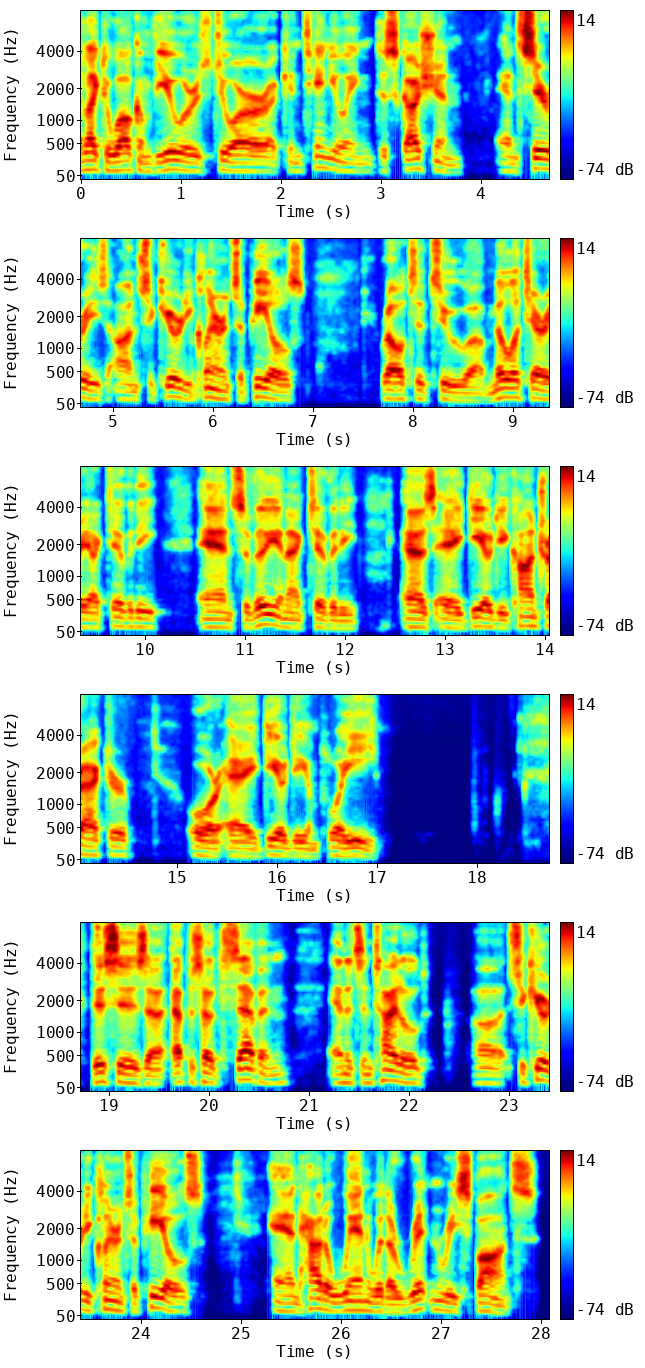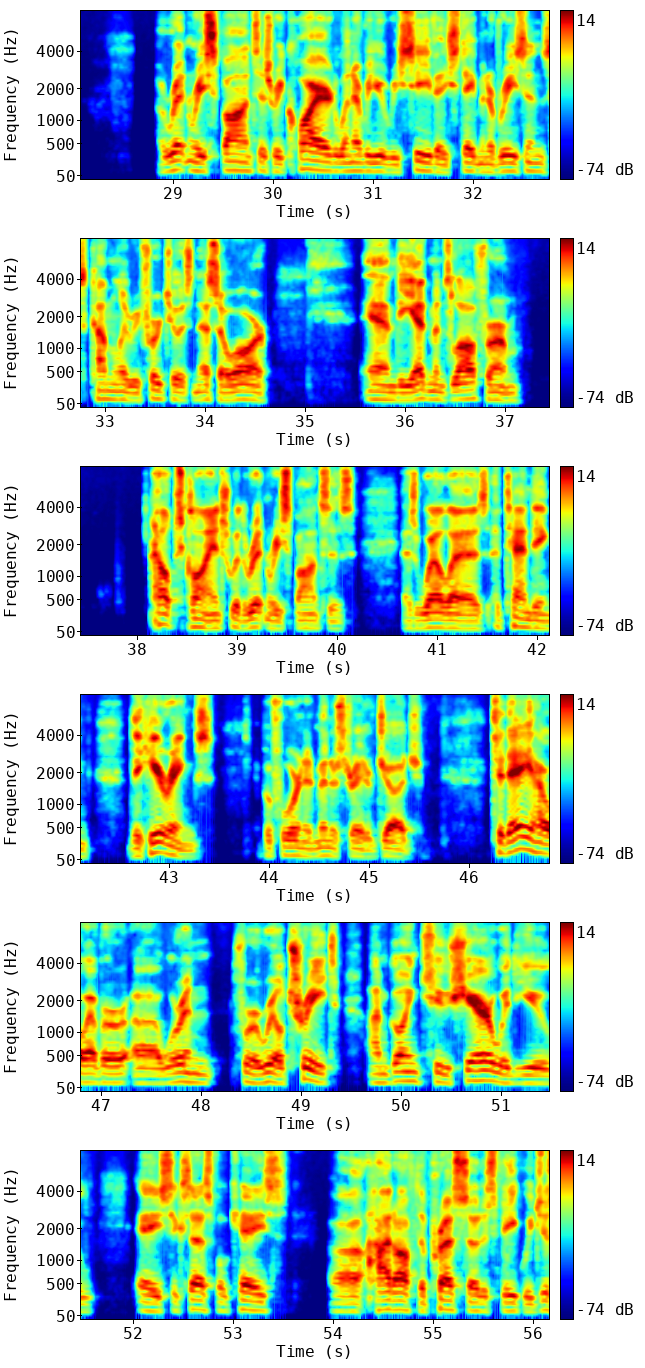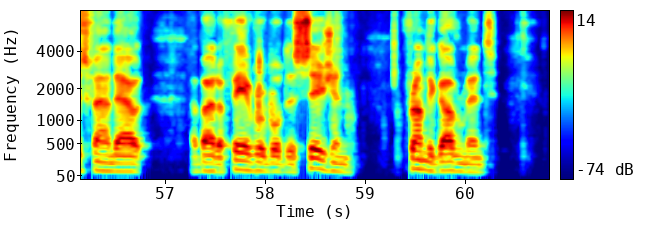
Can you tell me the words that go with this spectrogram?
I'd like to welcome viewers to our uh, continuing discussion and series on security clearance appeals relative to uh, military activity and civilian activity as a DoD contractor or a DoD employee. This is uh, episode seven, and it's entitled uh, Security Clearance Appeals and How to Win with a Written Response a written response is required whenever you receive a statement of reasons, commonly referred to as an SOR. And the Edmonds Law Firm helps clients with written responses as well as attending the hearings before an administrative judge. Today, however, uh, we're in for a real treat. I'm going to share with you a successful case, uh, hot off the press, so to speak. We just found out about a favorable decision from the government,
